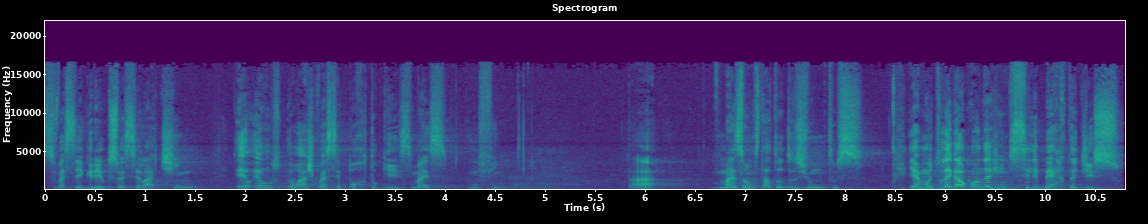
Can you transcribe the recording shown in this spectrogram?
Se vai ser grego, se vai ser latim. Eu, eu, eu acho que vai ser português, mas enfim. Tá? Mas vamos estar todos juntos. E é muito legal quando a gente se liberta disso.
